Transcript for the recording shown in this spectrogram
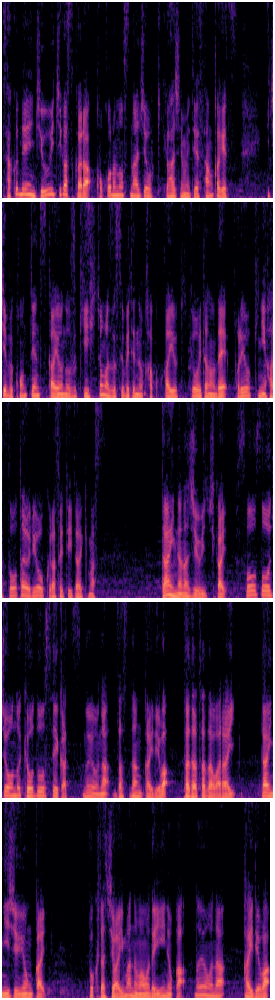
昨年11月から心の砂地を聞き始めて3ヶ月。一部コンテンツ界を除き、ひとまず全ての過去回を聞き終えたので、これを機に初お便りを送らせていただきます。第71回想像上の共同生活のような雑談会ではただただ笑い第24回僕たちは今のままでいいのかのような回では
